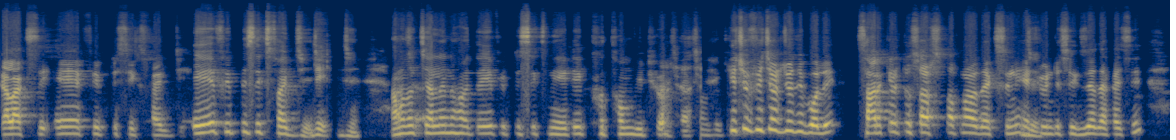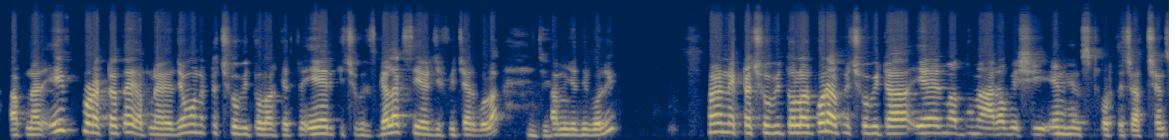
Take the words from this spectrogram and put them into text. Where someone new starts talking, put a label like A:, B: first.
A: Galaxy A fifty six five G
B: A fifty six five G
A: জি।
B: জি। আমাদের
A: আচ্ছা।
B: চ্যানেলে হয়তো এ ফিফটি সিক্স নিয়ে এটাই প্রথম ভিডিও
A: আচ্ছা আচ্ছা কিছু ফিচার যদি বলি সার্কেল টু সার্চ তো আপনারা দেখছেন এ টোয়েন্টি সিক্স এ দেখাইছি। আপনার এই প্রোডাক্টটাতে আপনার যেমন একটা ছবি তোলার ক্ষেত্রে এ এর কিছু গ্যালাক্সি এর যে
B: ফিচারগুলা
A: আমি যদি বলি ধরেন একটা ছবি তোলার পরে আপনি ছবিটা এ এর মাধ্যমে আরও বেশি এনহেন্সড করতে চাচ্ছেন।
